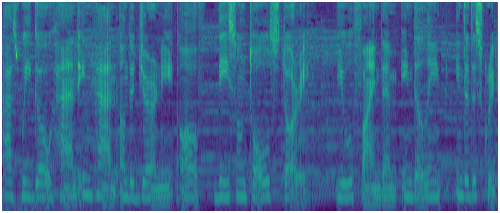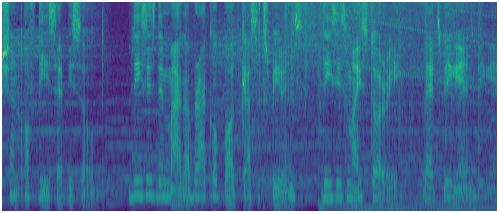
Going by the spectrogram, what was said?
as we go hand in hand on the journey of this untold story. You will find them in the link in the description of this episode. This is the Magga Braco podcast experience. This is my story. Let's begin.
